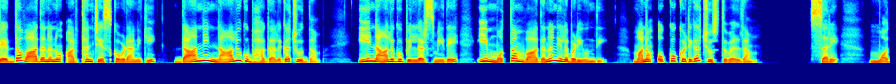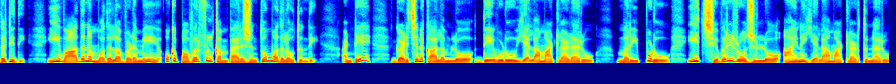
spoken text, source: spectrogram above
పెద్ద వాదనను అర్థం చేసుకోవడానికి దాన్ని నాలుగు భాగాలుగా చూద్దాం. ఈ నాలుగు పిల్లర్స్ మీదే ఈ మొత్తం వాదన నిలబడి ఉంది. మనం ఒక్కొక్కటిగా చూస్తూ వెళ్దాం. సరే మొదటిది. ఈ వాదన మొదలవ్వడమే ఒక పవర్ఫుల్ కంపారిజన్తో మొదలవుతుంది. అంటే గడిచిన కాలంలో దేవుడు ఎలా మాట్లాడారు? మరి ఇప్పుడు ఈ చివరి రోజుల్లో ఆయన ఎలా మాట్లాడుతున్నారు?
